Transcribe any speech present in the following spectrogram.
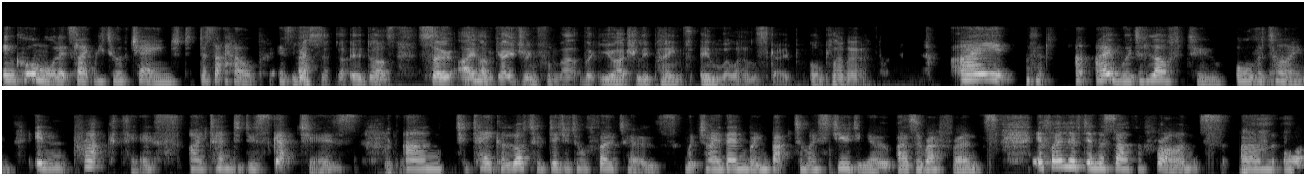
In cornwall it's likely to have changed. Does that help? Is that... yes it, it does. So I, mm-hmm. i'm gauging from that that you actually paint in the landscape on plein air. I I would love to all the time. In practice, I tend to do sketches okay. and to take a lot of digital photos, which I then bring back to my studio as a reference. If I lived in the south of France um, or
